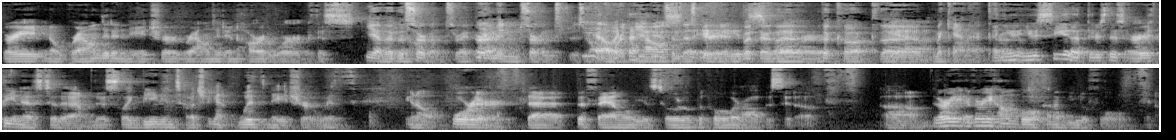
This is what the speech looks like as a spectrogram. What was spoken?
very you know grounded in nature, grounded in hard work. This yeah, they're the know, servants, right? Or I mean, servants is not Yeah, like the you house, use in this period, aides, but they're the the cook, the Yeah. mechanic, and you, you see that there's this earthiness to them, this like being in touch again with nature, with you know order that the family is total the polar opposite of. Um, very a very humble, kind of beautiful, you know,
